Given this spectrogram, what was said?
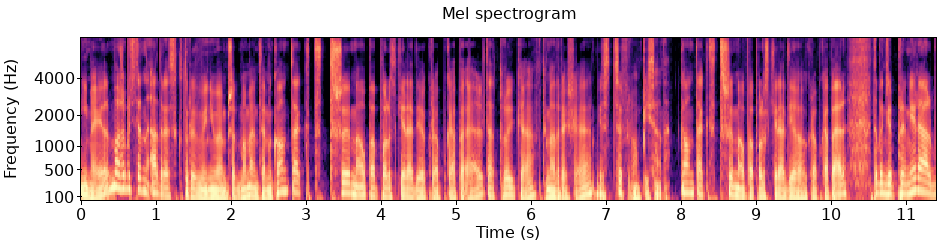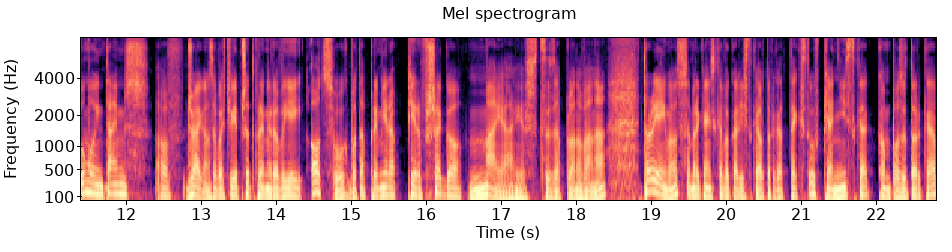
e-mail. Może być ten adres, który wymieniłem przed momentem. Kontakt 3 małpapolskieradio.pl. Ta trójka w tym adresie jest cyfrą pisana. Kontakt 3 małpapolskieradio.pl. To będzie premiera albumu In Times of Dragons, a właściwie przedpremierowy jej odsłuch, bo ta premiera 1 maja jest zaplanowana. Tori Amos, amerykańska wokalistka, autorka tekstów, pianistka, kompozytorka,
